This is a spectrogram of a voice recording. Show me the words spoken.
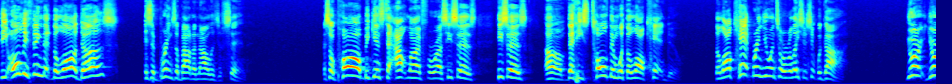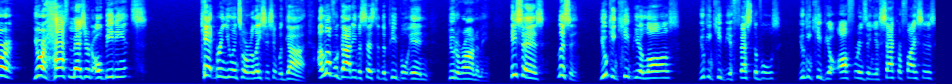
the only thing that the law does is it brings about a knowledge of sin. And so Paul begins to outline for us, he says, he says um, that he's told them what the law can't do. The law can't bring you into a relationship with God. Your, your, your half measured obedience can't bring you into a relationship with God. I love what God even says to the people in Deuteronomy. He says, listen, you can keep your laws, you can keep your festivals, you can keep your offerings and your sacrifices,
